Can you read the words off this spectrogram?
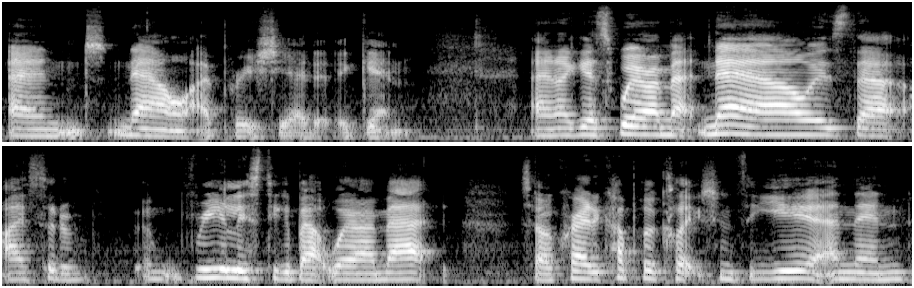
And now I appreciate it again. And I guess where I'm at now is that I sort of am realistic about where I'm at So I'll create a couple of collections a year, and then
